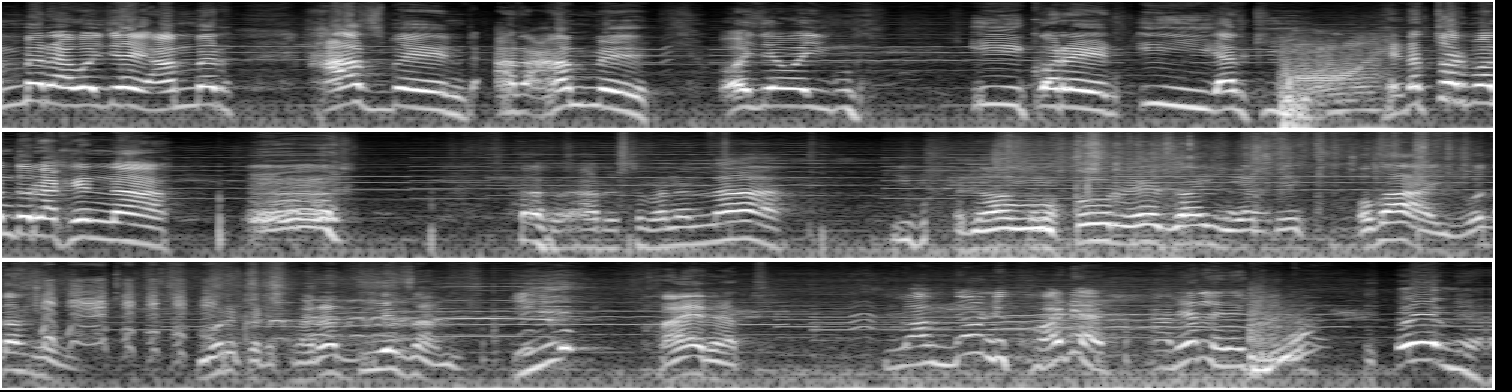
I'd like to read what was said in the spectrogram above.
আম্মেরা ওই যে আম্মের হাজবেন্ড আর আম্মে ওই যে ওই ই করেন ই আর কি। এটা তো আর বন্ধ রাখেন না। আরে সুবহানাল্লাহ। কি রং করে যাইয়া দেখ। ও ভাই ও দেখো মোরে কটা খয়রাত দিয়ে যান। খয়রাত? লকডাউনে খয়রাত আরে লে কি? এই মিয়া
